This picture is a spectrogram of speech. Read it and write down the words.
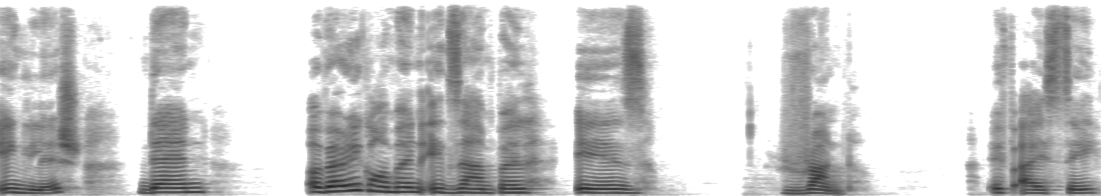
English, then a very common example is run. If I say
